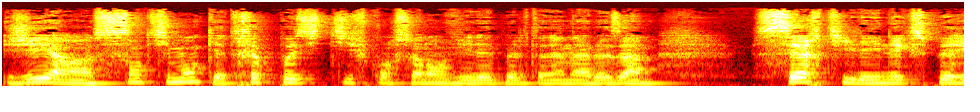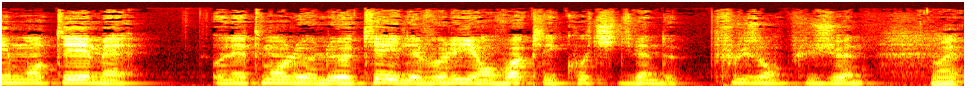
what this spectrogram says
j'ai un sentiment qui est très positif concernant Ville Peltonen à Lausanne. Certes, il est inexpérimenté, mais honnêtement, le, le hockey il évolue et on voit que les coachs ils deviennent de plus en plus jeunes. Ouais.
